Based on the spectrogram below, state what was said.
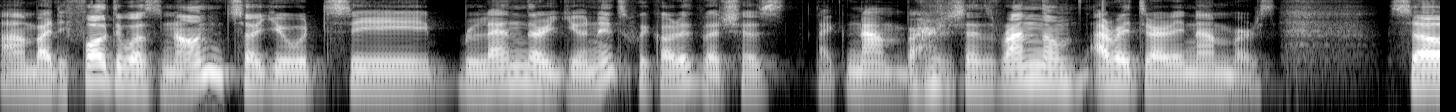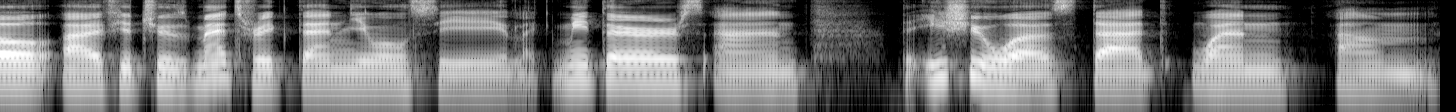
um, by default it was none, so you would see Blender units, we call it, but just like numbers, just random arbitrary numbers. So uh, if you choose metric, then you will see like meters, and the issue was that when um,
